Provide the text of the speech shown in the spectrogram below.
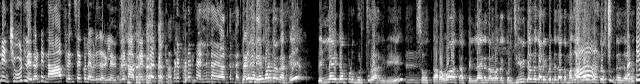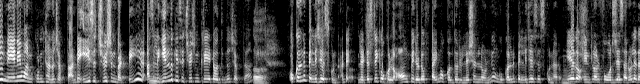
నేను చూడలేదు. అంటే నా ఫ్రెండ్ సర్కిల్ ఎవరు జరగలేదు. ఎందుకంటే నా ఫ్రెండ్ సర్కిల్ ఇప్పుడిప్పుడే పెళ్ళి అంత పెద్ద లే- నేను ఏమంటాను అంటే పెళ్ళయ్యేటప్పుడు గుర్తురానివి సో తర్వాత పెళ్ళైన తర్వాత ఒక జీవితంలో గడిపెట్టిన తర్వాత మళ్ళీ గుర్తొస్తుంటది కదా. అంటే నేనేం అనుకుంటానో చెప్తా. అంటే ఈ సిచ్యువేషన్ బట్టి అసలు ఎందుకు ఈ సిచ్యువేషన్ క్రియేట్ అవుతుందో చెప్తా. ఒకరిని పెళ్ళి చేసుకుంటా. అంటే లేటెస్ట్ ఒక లాంగ్ పీరియడ్ ఆఫ్ టైం ఒకరితో రిలేషన్లో ఉండి ఇంకొకరిని పెళ్ళి చేసేసుకున్నారు. ఏదో ఇంట్లో వాళ్ళు ఫోర్స్ చేశారు లేదా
